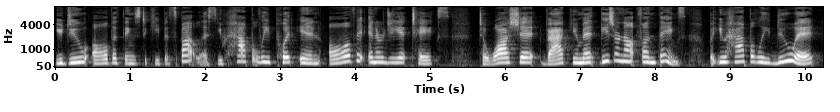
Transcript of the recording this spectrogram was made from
You do all the things to keep it spotless. You happily put in all the energy it takes to wash it, vacuum it. These are not fun things, but you happily do it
